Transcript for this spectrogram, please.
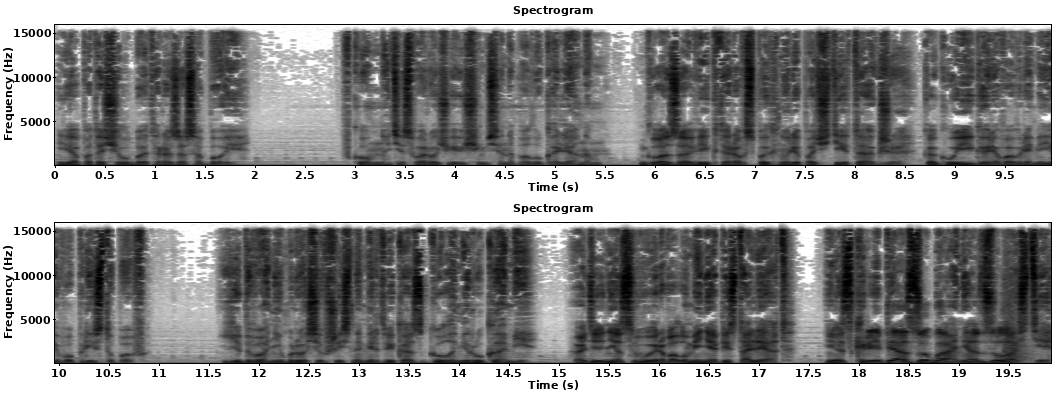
я потащил Беттера за собой. В комнате с ворочающимся на полу коляном глаза Виктора вспыхнули почти так же, как у Игоря во время его приступов. Едва не бросившись на мертвяка с голыми руками, Одинец вырвал у меня пистолет и, скрипя зубами от злости,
